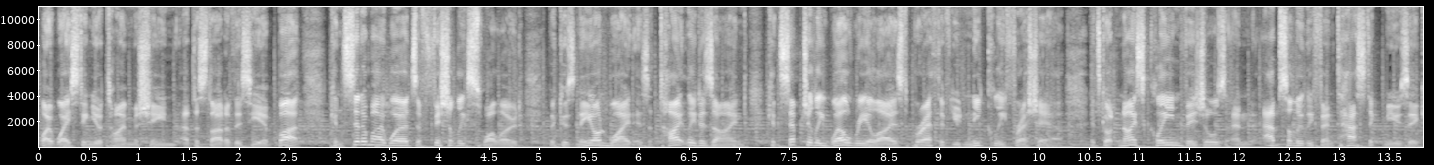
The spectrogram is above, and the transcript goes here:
by wasting your time machine at the start of this year. But consider my words officially swallowed because Neon White is a tightly designed, conceptually well realized breath of uniquely fresh air. It's got nice, clean visuals and absolutely fantastic music.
